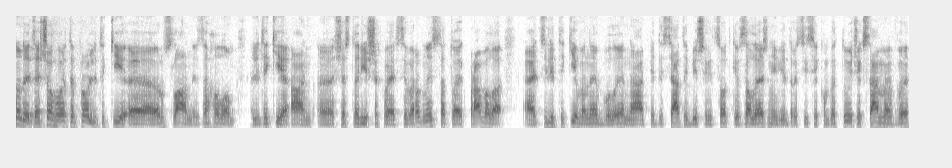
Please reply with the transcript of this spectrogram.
Ну, дивіться, якщо говорити про літаки е, Руслан і загалом літаки Ан е, ще старіших версій виробництва, то як правило, е, ці літаки вони були на 50 і більше відсотків залежні від російських комплектуючих саме в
